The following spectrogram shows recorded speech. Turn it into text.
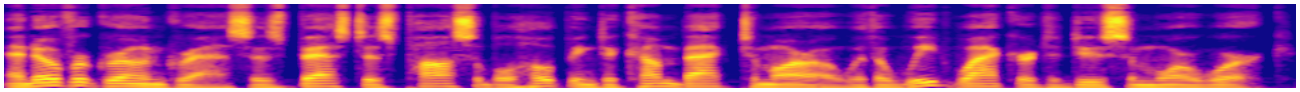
and overgrown grass as best as possible hoping to come back tomorrow with a weed whacker to do some more work.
